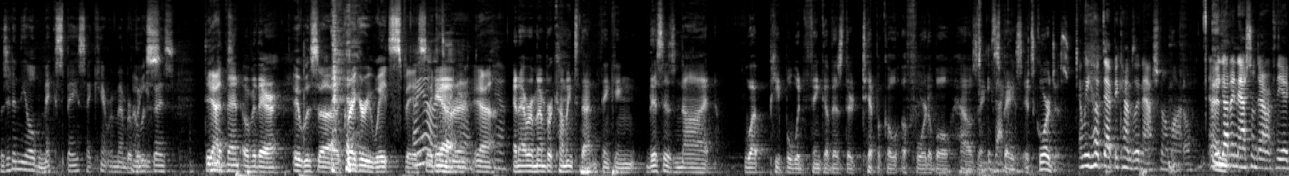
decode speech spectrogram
was it in the old mix space i can't remember it but was, you guys did yeah, an event over there. It was uh, Gregory Waite's space. oh, yeah, yeah. yeah. yeah. And I remember coming to that and thinking, this is not what people would think of as their typical affordable housing exactly. space. It's gorgeous. And we hope that becomes a national model. And, and we got a National Endowment for the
